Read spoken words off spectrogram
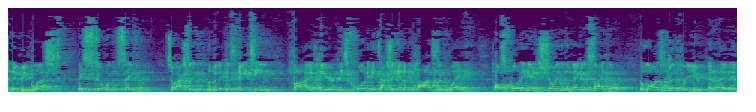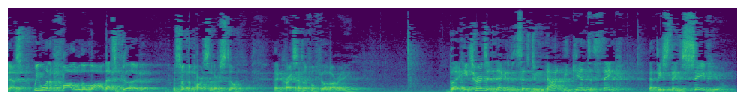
and they would be blessed, they still wouldn't save them. So actually, Leviticus 18:5 here, he's quoting. It's actually in a positive way. Paul's quoting it and showing them the negative side, though. The law is good for you and, and in us. We want to follow the law. That's good. It's the parts that are still that Christ hasn't fulfilled already. But he turns it negative and says, "Do not begin to think that these things save you."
